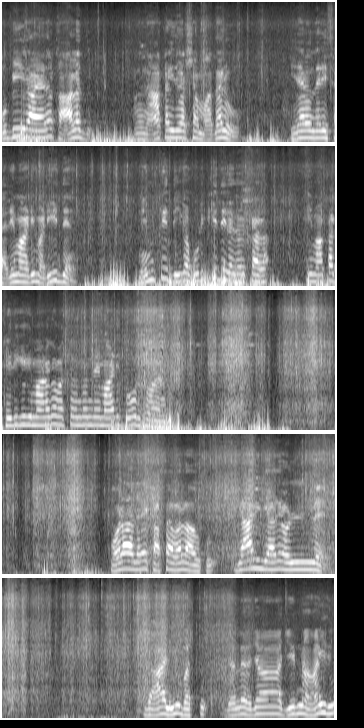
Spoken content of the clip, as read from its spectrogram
ಓಬಿರಾಯನ ಕಾಲದ್ದು. ಒಂದು ನಾಲ್ಕೈದು ವರ್ಷ ಮೊದಲು ಇದರೊಂದರಿ ಸರಿ ಮಾಡಿ ಮಡಿಯಿದ್ದೇನೆ. ನೆನಪಿದ್ದು ಈಗ ಹುಡುಕಿದ್ದಿಲ್ಲ ಅದರ ಕಾಲ. ಈ ಮಕ್ಕ ಕಿರಿಕಿರಿ ಮಾಡಾಗ ಮತ್ತೆ ಒಂದೊಂದೇ ಮಾಡಿ ತೋರಿಸೋಣ ಕೊಳ ಆದರೆ ಕಸವಲ್ಲ ಆಯಿತು ಗಾಳಿಲಿ ಆದರೆ ಒಳ್ಳೆ. ಗಾಳಿಯು ಬತ್ತು. ಇದೆಲ್ಲ ರಜಾ ಜೀರ್ಣ ಆಯಿತು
